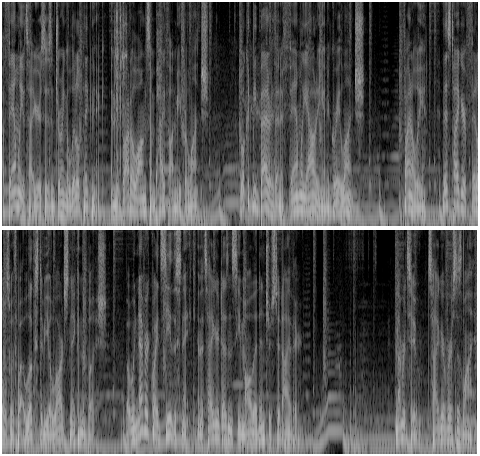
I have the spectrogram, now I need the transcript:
a family of tigers is enjoying a little picnic and they brought along some python meat for lunch. What could be better than a family outing and a great lunch? Finally, this tiger fiddles with what looks to be a large snake in the bush, but we never quite see the snake and the tiger doesn't seem all that interested either. Number 2. Tiger vs Lion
